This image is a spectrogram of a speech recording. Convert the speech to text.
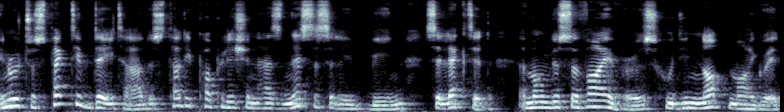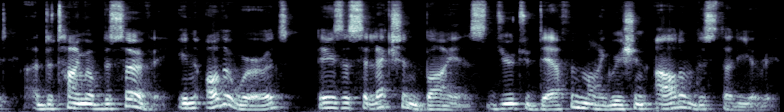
In retrospective data, the study population has necessarily been selected among the survivors who did not migrate at the time of the survey. In other words, there is a selection bias due to death and migration out of the study area.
